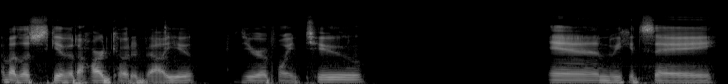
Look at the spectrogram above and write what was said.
how about let's just give it a hard-coded value, 0.2. And we could say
